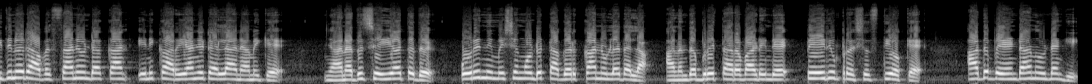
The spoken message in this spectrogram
ഇതിനൊരു അവസാനം ഉണ്ടാക്കാൻ എനിക്കറിയാഞ്ഞിട്ടല്ല അനാമിക്ക് ഞാനത് ചെയ്യാത്തത് ഒരു നിമിഷം കൊണ്ട് തകർക്കാനുള്ളതല്ല അനന്തപുരി തറവാടിന്റെ പേരും പ്രശസ്തിയൊക്കെ. അത് വേണ്ടാന്നുണ്ടെങ്കിൽ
